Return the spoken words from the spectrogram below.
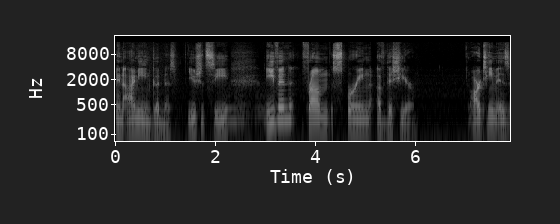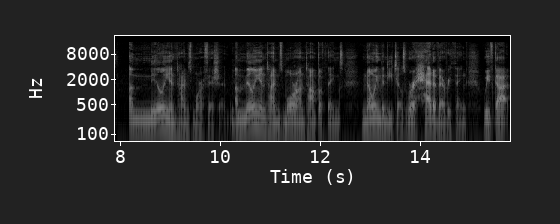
and I mean goodness. You should see, even from spring of this year, our team is a million times more efficient, a mm-hmm. million times more on top of things, knowing the details. We're ahead of everything. We've got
